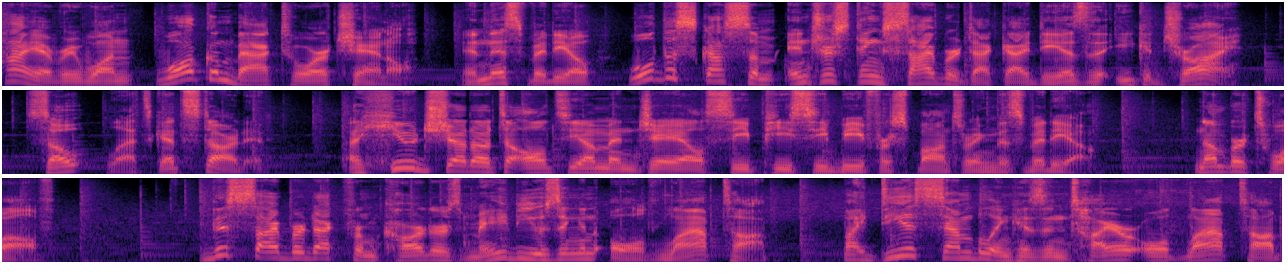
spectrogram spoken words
Hi everyone, welcome back to our channel. In this video, we'll discuss some interesting cyberdeck ideas that you could try. So let's get started. A huge shout out to Altium and JLC PCB for sponsoring this video. Number 12. This cyberdeck from Carter's made using an old laptop. By deassembling his entire old laptop,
